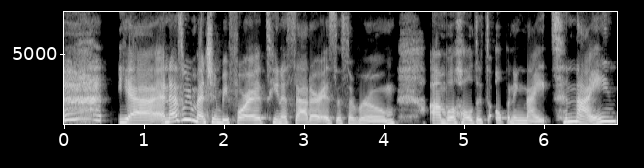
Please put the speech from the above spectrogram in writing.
Yeah, and as we mentioned before, Tina Satter is this a room um, will hold its opening night tonight,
